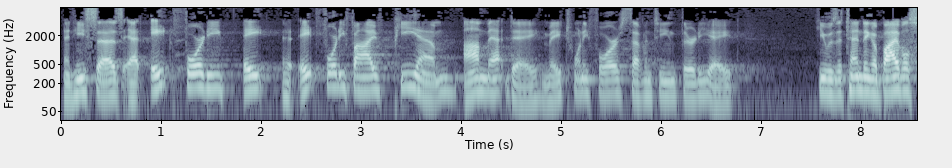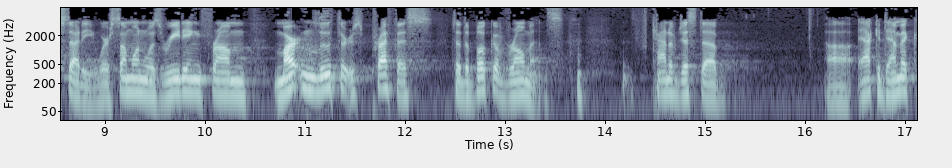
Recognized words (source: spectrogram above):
And he says at 8:48 8:45 p.m. on that day, May 24, 1738, he was attending a Bible study where someone was reading from Martin Luther's preface to the book of Romans. kind of just a uh, academic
